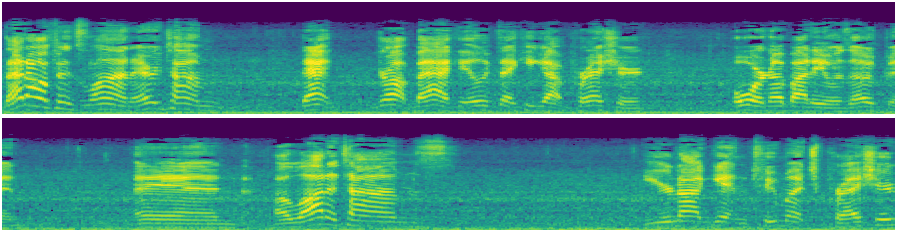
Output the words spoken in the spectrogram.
that offense line. Every time that dropped back, it looked like he got pressured, or nobody was open, and a lot of times you're not getting too much pressure,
